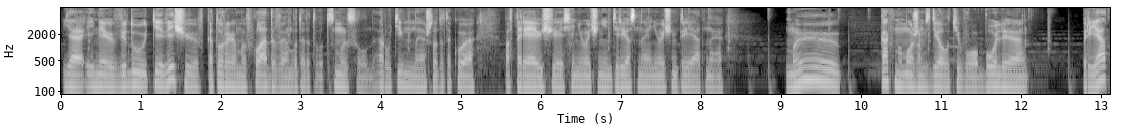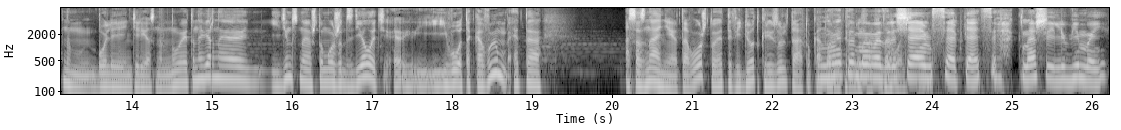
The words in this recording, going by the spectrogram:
я имею в виду те вещи, в которые мы вкладываем вот этот вот смысл, да, рутинное, что-то такое повторяющееся, не очень интересное, не очень приятное. Мы, как мы можем сделать его более приятным, более интересным? Ну, это, наверное, единственное, что может сделать э, его таковым, это осознание того, что это ведет к результату, который Ну это мы возвращаемся опять к нашей любимой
